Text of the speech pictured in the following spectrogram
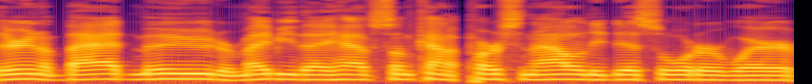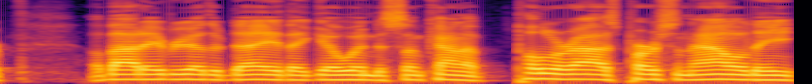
they're in a bad mood or maybe they have some kind of personality disorder where about every other day they go into some kind of polarized personality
